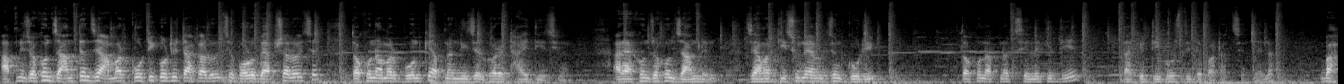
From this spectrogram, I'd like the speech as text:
আপনি যখন জানতেন যে আমার কোটি কোটি টাকা রয়েছে, বড় ব্যবসা রয়েছে, তখন আমার বোনকে আপনার নিজের ঘরে ঠাঁই দিয়েছিলেন। আর এখন যখন জানলেন যে আমার কিছু নেই, আমি একজন গরিব, তখন আপনার ছেলেকে দিয়ে তাকে ডিভোর্স দিতে পাঠাচ্ছেন, তাই না? বাহ!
